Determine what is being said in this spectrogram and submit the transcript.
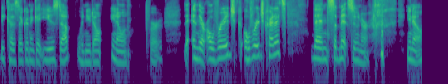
because they're going to get used up when you don't you know for the, and their overage overage credits then submit sooner you know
